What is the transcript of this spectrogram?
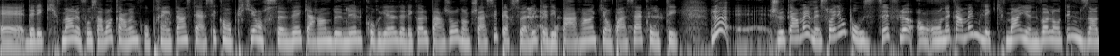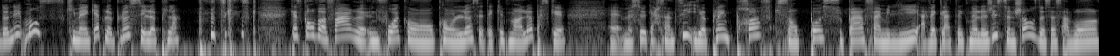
euh, de l'équipement. Il faut savoir quand même qu'au printemps, c'était assez compliqué. On recevait 42 000 courriels de l'école par jour. Donc, je suis assez persuadée qu'il y a des parents qui ont passé à côté. Là, euh, je veux quand même, soyons positifs. Là, on a quand même l'équipement. Il y a une volonté de nous en donner. Moi, ce qui m'inquiète le plus, c'est le plan. Qu'est-ce qu'on va faire euh, une fois qu'on qu'on l'a, cet équipement-là? Parce que, euh, Monsieur Carsanti, il y a plein de profs qui sont pas super familiers avec la technologie. C'est une chose de se savoir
